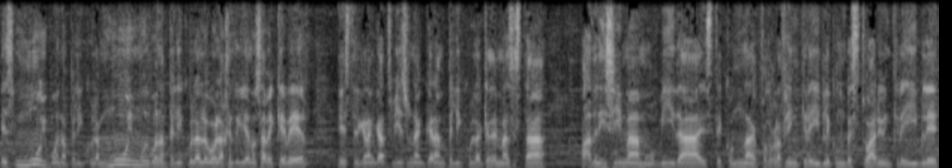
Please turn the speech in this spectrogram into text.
Es muy buena película, muy, muy buena película. Luego la gente que ya no sabe qué ver, este, El Gran Gatsby es una gran película que además está padrísima, movida, este, con una fotografía increíble, con un vestuario increíble.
